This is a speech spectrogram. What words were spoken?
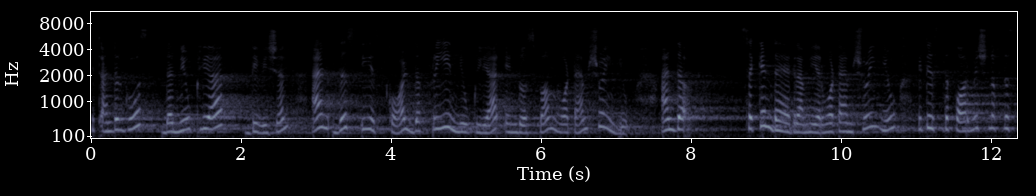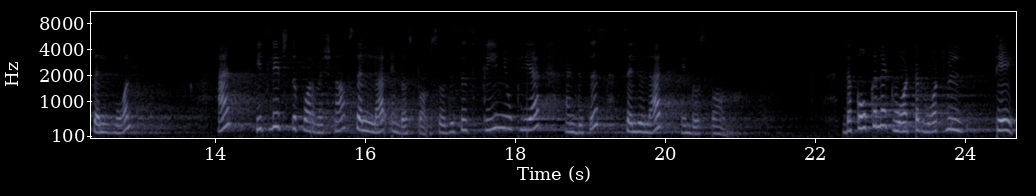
it undergoes the nuclear division and this is called the free nuclear endosperm what I am showing you and the second diagram here what I am showing you it is the formation of the cell wall and it leads to the formation of cellular endosperm. So, this is free nuclear and this is cellular endosperm. The coconut water what will take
